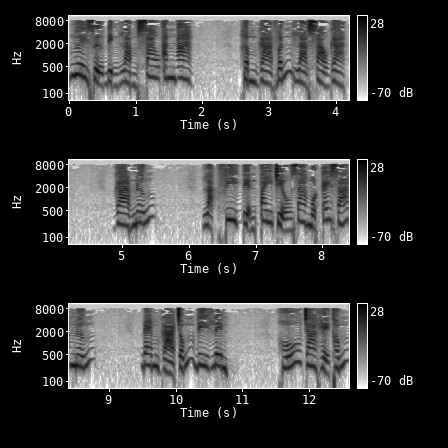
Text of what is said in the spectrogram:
ngươi dự định làm sao ăn a, hầm gà vẫn là xào gà, gà nướng, lạc phi tiện tay triệu ra một cái giá nướng, đem gà trống đi lên, hố cha hệ thống,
